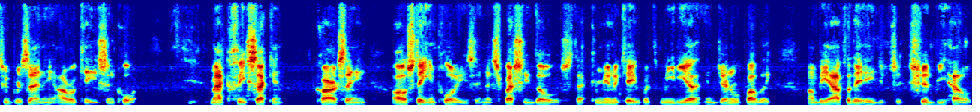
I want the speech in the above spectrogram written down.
to presenting our case in court. McAfee second, Carr saying all state employees, and especially those that communicate with media and general public on behalf of the agency, should be held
